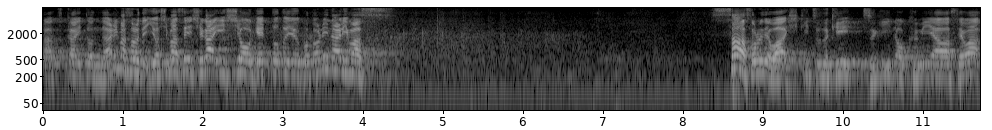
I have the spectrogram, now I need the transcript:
扱いとなりますので吉羽選手が1勝ゲットということになります。さあそれでは引き続き次の組み合わせは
